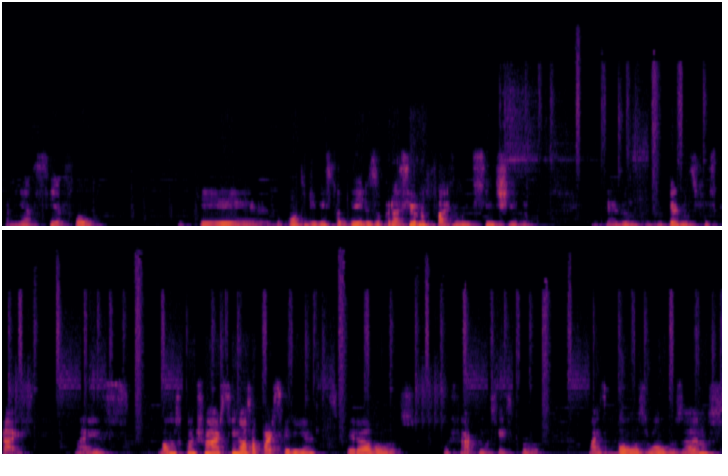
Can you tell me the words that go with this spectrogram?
para minha CFO, porque do ponto de vista deles o Brasil não faz muito sentido em termos, em termos fiscais. Mas vamos continuar sim nossa parceria, esperamos continuar com vocês por mais bons, longos anos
